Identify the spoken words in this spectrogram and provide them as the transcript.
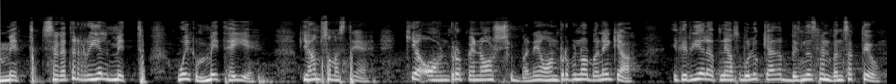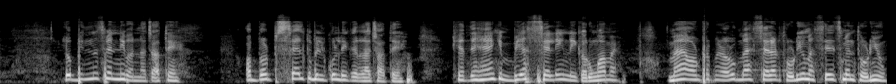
मिथ जिसे कहते हैं रियल मिथ वो एक मिथ है ये, कि हम समझते हैं कि ऑन्टरप्रेन्योरशिप बने। ऑन्टरप्रेन्योर बने क्या? एक रियल अपने आप से बोलो, क्या बिजनेसमैन बन सकते हो? लोग बिजनेसमैन नहीं बनना चाहते। और बट सेल तो बिल्कुल नहीं करना चाहते। कहते हैं कि भैया सेलिंग नहीं करूँगा मैं। मैं ऑन्टरप्रेनर हूँ, मैं सेलर थोड़ी हूँ, मैं सेल्समैन थोड़ी हूँ।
